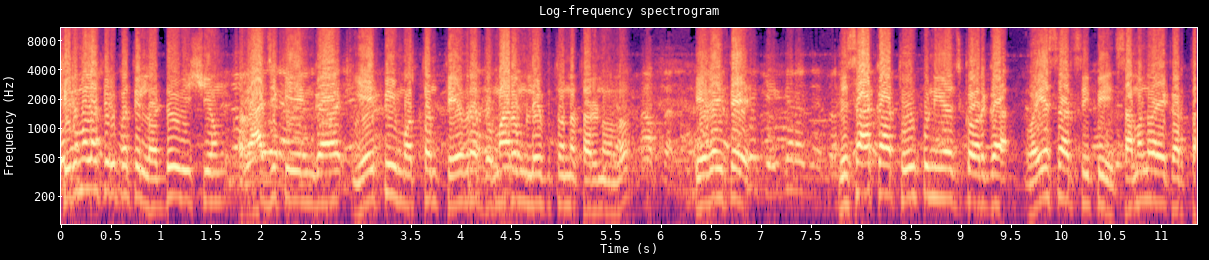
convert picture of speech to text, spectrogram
తిరుమల తిరుపతి లడ్డూ విషయం రాజకీయంగా ఏపీ మొత్తం తీవ్ర దుమారం లేపుతున్న తరుణంలో ఏదైతే విశాఖ తూర్పు నియోజకవర్గ వైఎస్ఆర్సీపీ సమన్వయకర్త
